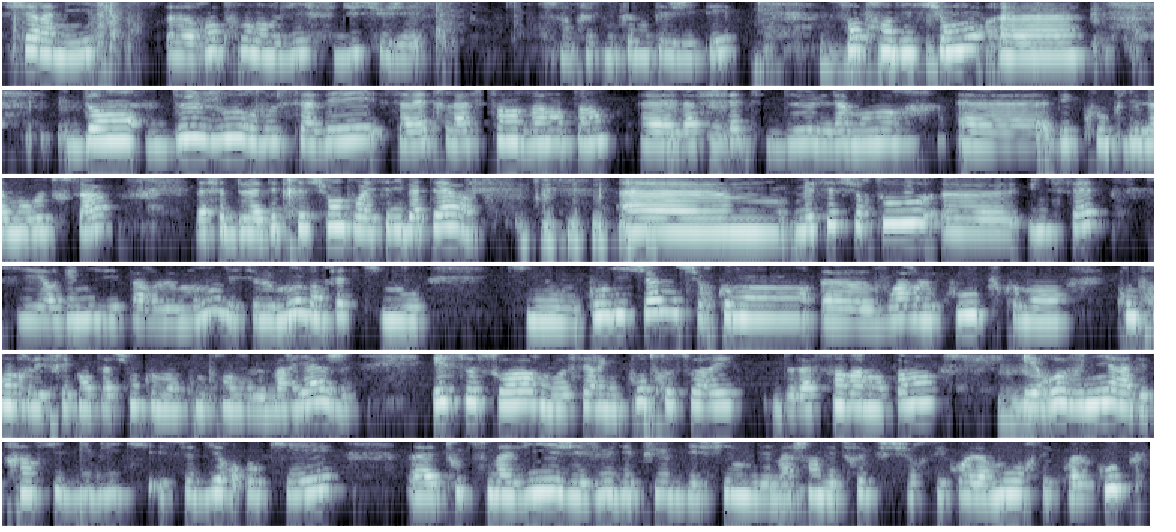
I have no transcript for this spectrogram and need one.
Chers amis, rentrons dans le vif du sujet. J'ai l'impression de présenter le JT. Sans transition, dans deux jours, vous le savez, ça va être la Saint-Valentin. Euh, la mm. fête de l'amour, euh, des couples, des amoureux, tout ça, la fête de la dépression pour les célibataires. Euh, mais c'est surtout une fête qui est organisée par le monde et c'est le monde en fait qui nous, qui nous conditionne sur comment voir le couple, comment comprendre les fréquentations, comment comprendre le mariage. Et ce soir, on va faire une contre-soirée de la Saint-Valentin mm. et revenir à des principes bibliques et se dire, OK, euh, toute ma vie, j'ai vu des pubs, des films, des machins, des trucs sur c'est quoi l'amour, c'est quoi le couple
